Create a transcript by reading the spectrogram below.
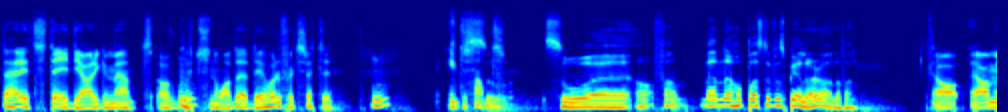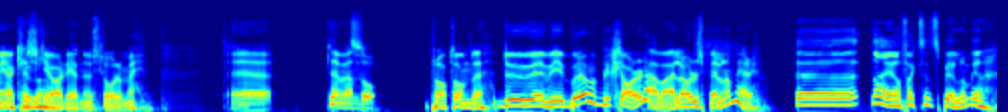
det här är ett Stadia-argument av Mm. Guds nåde. Det har du faktiskt rätt i. Mm. Intressant. Så, så eh, ja, fan. Men eh, hoppas du får spela det då, i alla fall. Ja, ja, men jag kanske ska göra det nu, slår det mig. Eh, Gött. vill ändå prata om det. Du, eh, vi börjar bli klara där va? Eller har du spelat något mer? Eh, nej, jag har faktiskt inte spelat mer.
